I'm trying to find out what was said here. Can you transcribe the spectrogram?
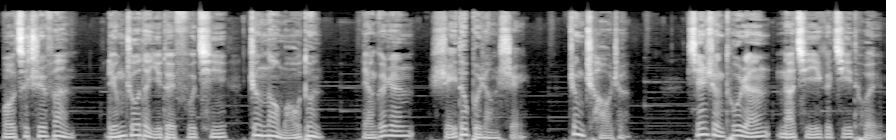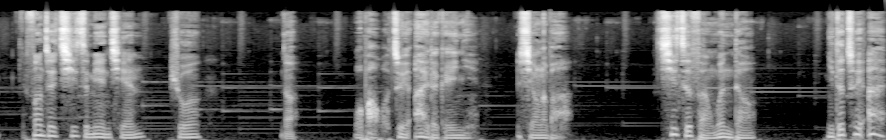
某次吃饭，邻桌的一对夫妻正闹矛盾，两个人谁都不让谁，正吵着，先生突然拿起一个鸡腿放在妻子面前，说：“那，我把我最爱的给你，行了吧？”妻子反问道：“你的最爱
